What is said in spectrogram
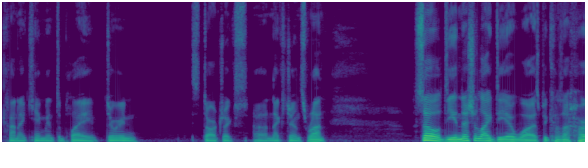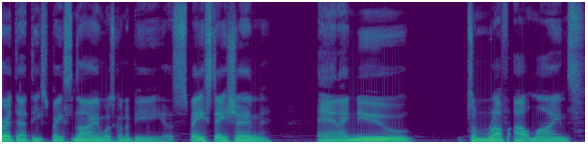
kind of came into play during Star Trek's uh, Next Gen's run. So the initial idea was because I heard that Deep Space Nine was going to be a space station, and I knew some rough outlines.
